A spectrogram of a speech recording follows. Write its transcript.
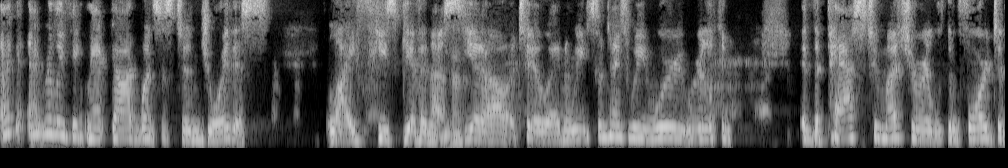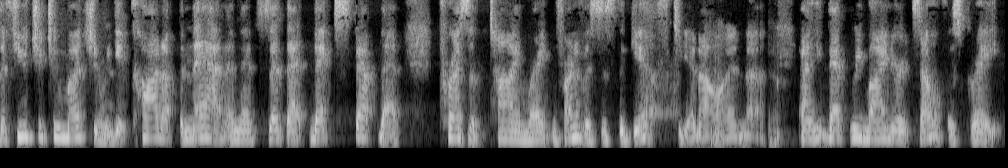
I, I really think, Matt, God wants us to enjoy this life he's given us, yeah. you know, too. And we, sometimes we, we're, we're looking at the past too much or we're looking forward to the future too much and we get caught up in that. And that's that, that next step, that present time right in front of us is the gift, you know, yeah. and uh, yeah. I think that reminder itself is great.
